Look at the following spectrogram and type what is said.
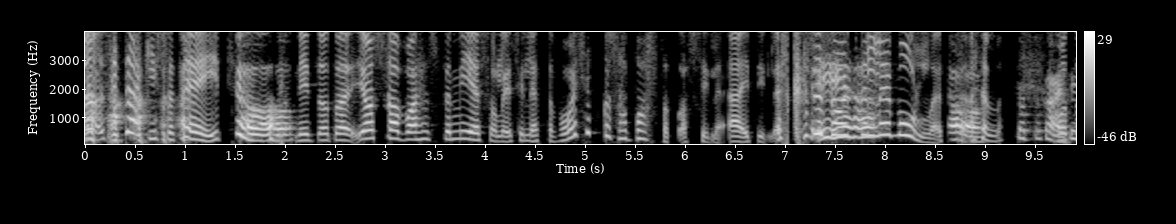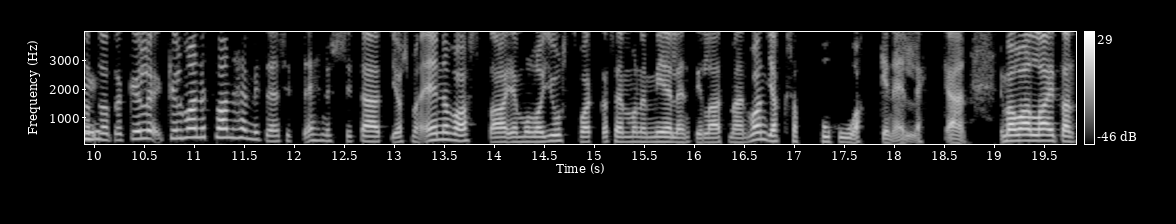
No sitäkin sä teit. Joo. Niin tota, jossain vaiheessa sitten mies oli silleen, että voisitko sä vastata sille äitille, koska se soittelee mulle Joo, täällä. Totta kai. Mutta tota, kyllä, kyllä mä oon nyt vanhemmiten sitten tehnyt sitä, että jos mä en vastaa ja mulla on just vaikka semmoinen mielentila, että mä en vaan jaksa puhua kenellekään, niin mä vaan laitan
